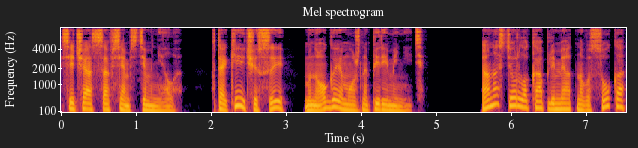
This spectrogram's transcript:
«Сейчас совсем стемнело. В такие часы многое можно переменить». Она стерла капли мятного сока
